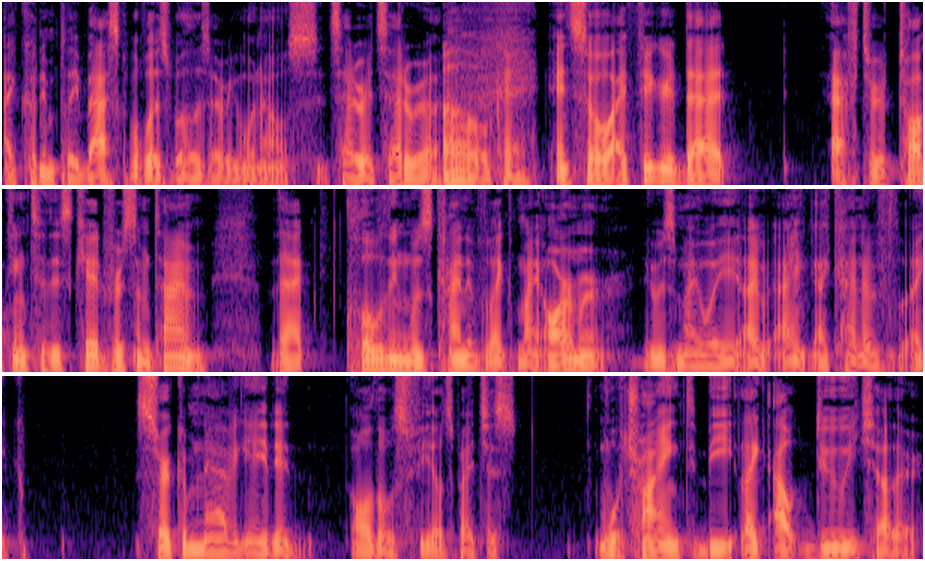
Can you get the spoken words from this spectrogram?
I couldn't play basketball as well as everyone else, et cetera, et cetera. oh okay And so I figured that after talking to this kid for some time, that clothing was kind of like my armor. It was my way. I, I, I kind of like circumnavigated all those fields by just trying to be like outdo each other.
